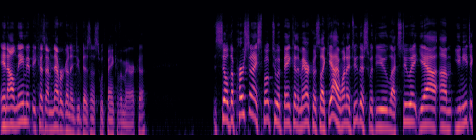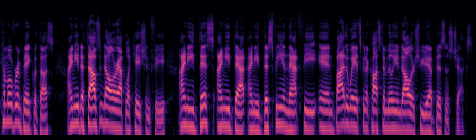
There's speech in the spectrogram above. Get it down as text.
And I'll name it because I'm never going to do business with Bank of America. So the person I spoke to at Bank of America was like, "Yeah, I want to do this with you. Let's do it. Yeah, um, you need to come over and bank with us. I need a thousand dollar application fee. I need this. I need that. I need this fee and that fee. And by the way, it's going to cost a million dollars for you to have business checks."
